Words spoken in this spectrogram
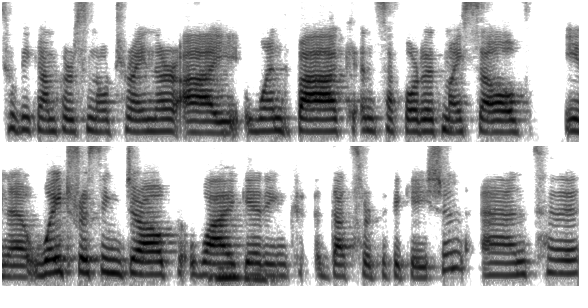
to become personal trainer i went back and supported myself in a waitressing job while mm-hmm. getting that certification. And uh,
